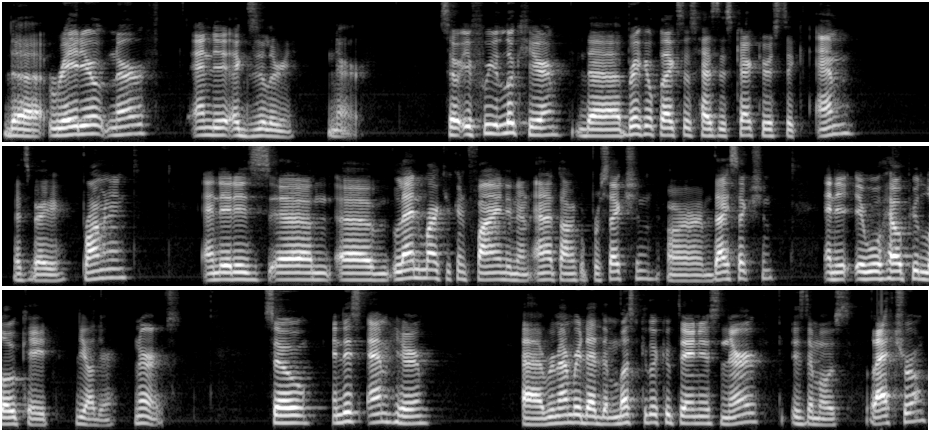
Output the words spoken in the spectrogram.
the radial nerve, and the axillary nerve. So if we look here, the brachial plexus has this characteristic M that's very prominent and it is um, a landmark you can find in an anatomical prosection or dissection, and it, it will help you locate the other nerves. So in this M here, uh, remember that the musculocutaneous nerve is the most lateral,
